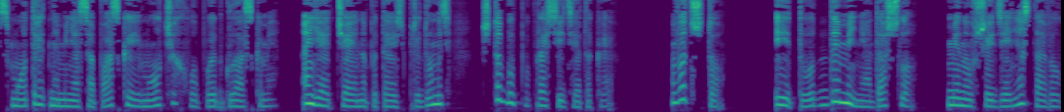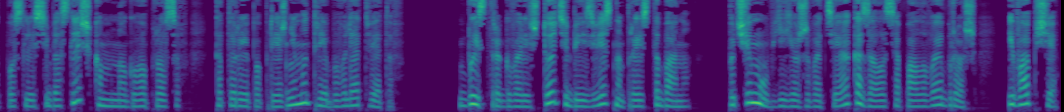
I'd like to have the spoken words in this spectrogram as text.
Смотрит на меня с опаской и молча хлопает глазками. А я отчаянно пытаюсь придумать, чтобы попросить этакое. Вот что. И тут до меня дошло. Минувший день оставил после себя слишком много вопросов, которые по-прежнему требовали ответов. «Быстро говори, что тебе известно про Эстебану? Почему в ее животе оказалась опаловая брошь? И вообще,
